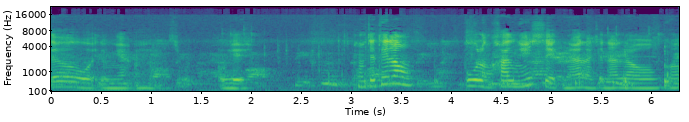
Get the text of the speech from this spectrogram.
โดว์อะตรงเนี้ยโอเคหลังจากที่เราปูหลังคาตรงนี้เสร็จนะหลังจากนั้นเราก็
